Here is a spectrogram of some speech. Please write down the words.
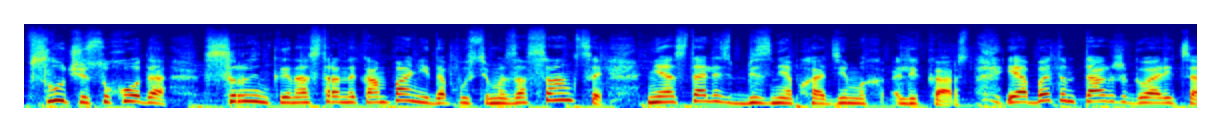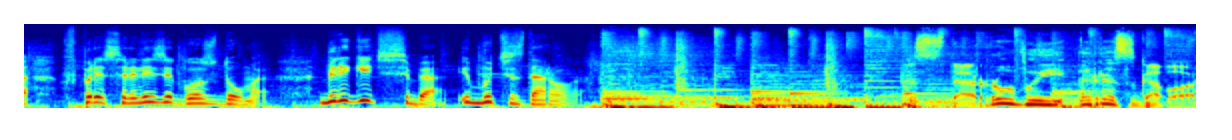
в случае с ухода с рынка иностранной компании, допустим, из-за санкций, не остались без необходимых лекарств. И об этом также говорится в пресс-релизе Госдумы. Берегите себя и будьте здоровы. Здоровый разговор.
